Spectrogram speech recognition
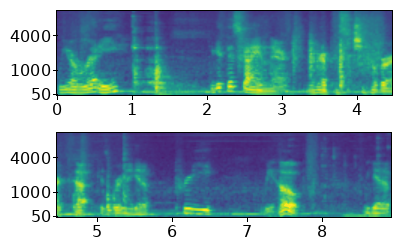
we are ready to get this guy in there. We're going to position over our cup because we're going to get a pretty, we hope, we get a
